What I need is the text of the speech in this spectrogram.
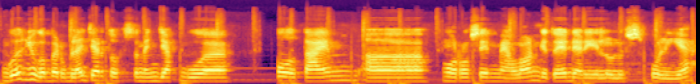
gue juga baru belajar tuh semenjak gue full time uh, ngurusin melon gitu ya dari lulus kuliah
